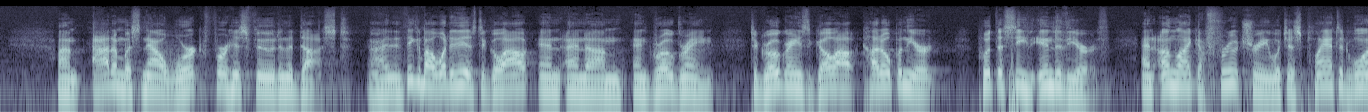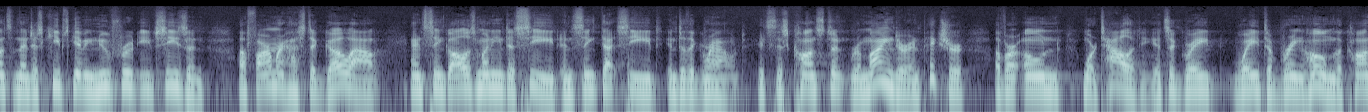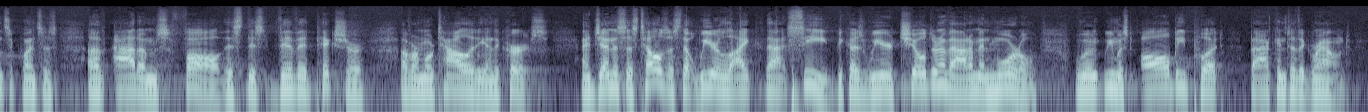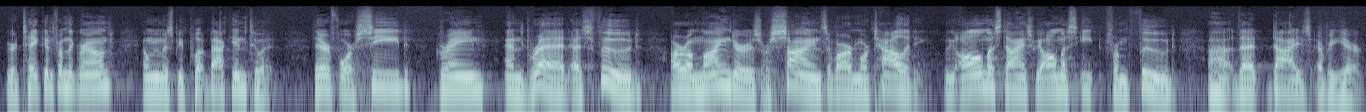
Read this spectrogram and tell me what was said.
Um, Adam must now work for his food in the dust. And think about what it is to go out and, and, um, and grow grain. To grow grain is to go out, cut open the earth, put the seed into the earth. And unlike a fruit tree, which is planted once and then just keeps giving new fruit each season, a farmer has to go out and sink all his money into seed and sink that seed into the ground. It's this constant reminder and picture of our own mortality. It's a great way to bring home the consequences of Adam's fall, this, this vivid picture of our mortality and the curse. And Genesis tells us that we are like that seed because we are children of Adam and mortal. We, we must all be put back into the ground. We are taken from the ground and we must be put back into it. Therefore, seed, grain, and bread as food are reminders or signs of our mortality. We all must die, so we all must eat from food uh, that dies every year.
